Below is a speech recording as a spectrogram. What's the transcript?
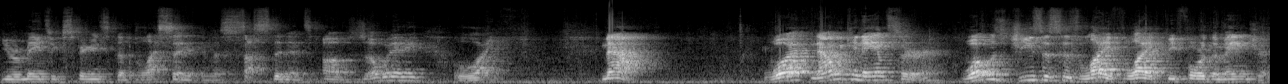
You were made to experience the blessing and the sustenance of Zoe life. Now, what now we can answer what was Jesus' life like before the manger?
